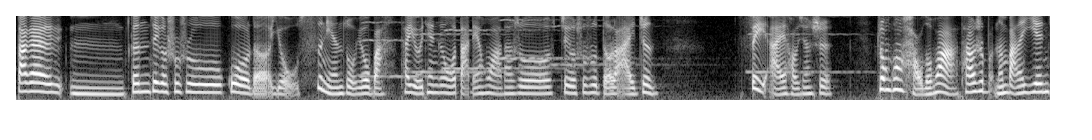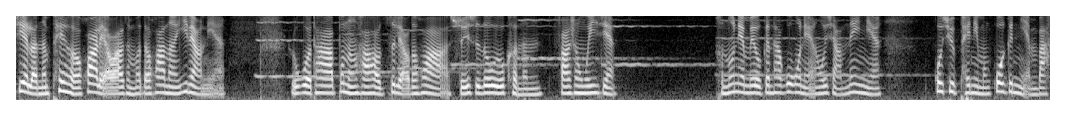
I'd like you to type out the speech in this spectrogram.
大概嗯，跟这个叔叔过的有四年左右吧。他有一天跟我打电话，他说这个叔叔得了癌症，肺癌好像是。状况好的话，他要是能把那烟戒了，能配合化疗啊什么的话呢，一两年。如果他不能好好治疗的话，随时都有可能发生危险。很多年没有跟他过过年，我想那一年过去陪你们过个年吧。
